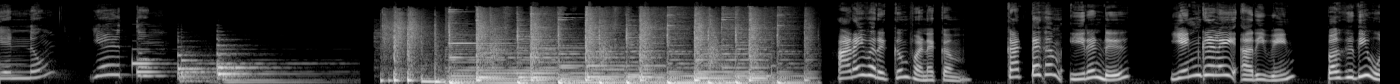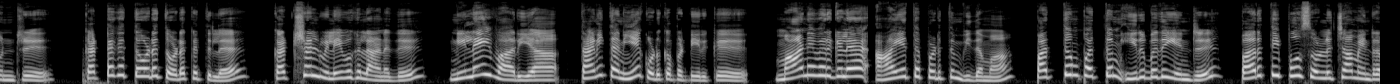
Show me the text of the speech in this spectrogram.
என்னும் எழுத்தும் அனைவருக்கும் வணக்கம். கட்டகம் இரண்டு எண்களை அறிவேன் பகுதி ஒன்று. கட்டகத்தோட தொடக்கத்துல கற்றல் விளைவுகளானது நிலை வாரியா தனித்தனியே கொடுக்கப்பட்டிருக்கு. மாணவர்களை ஆயத்தப்படுத்தும் விதமா பத்தும் பத்தும் இருபது என்று பருத்திப்பூ சொல்லுச்சாம் என்ற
